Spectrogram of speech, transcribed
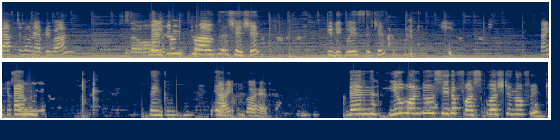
good afternoon, everyone. So, Welcome to our session, Ubiquitous session. thank you, And- Thank you. Yeah. Yeah. you can go ahead. Then you want to see the first question of it?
